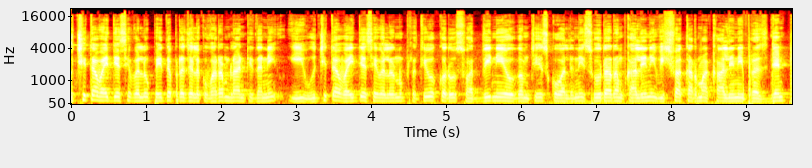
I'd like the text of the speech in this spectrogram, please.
ఉచిత వైద్య సేవలు పేద ప్రజలకు వరం లాంటిదని ఈ ఉచిత వైద్య సేవలను ప్రతి ఒక్కరూ సద్వినియోగం చేసుకోవాలని Suraram colony Vishwakarma colony president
